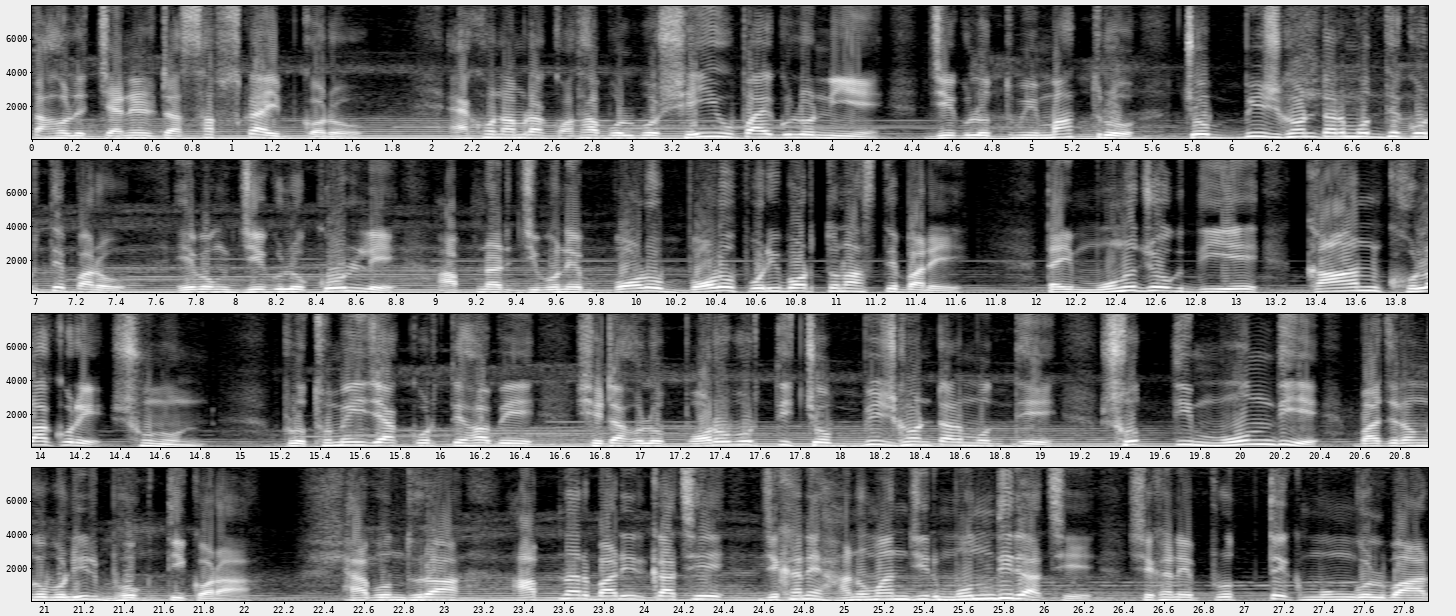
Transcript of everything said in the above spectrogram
তাহলে চ্যানেলটা সাবস্ক্রাইব করো। এখন আমরা কথা বলব সেই উপায়গুলো নিয়ে, যেগুলো তুমি মাত্র চব্বিশ ঘণ্টার মধ্যে করতে পারো এবং যেগুলো করলে আপনার জীবনে বড় বড় পরিবর্তন আসতে পারে। তাই মনোযোগ দিয়ে কান খোলা করে শুনুন। প্রথমেই যা করতে হবে সেটা হলো পরবর্তী চব্বিশ ঘণ্টার মধ্যে সত্যি মন দিয়ে বাজরঙ্গবলির ভক্তি করা। হ্যাঁ বন্ধুরা, আপনার বাড়ির কাছে যেখানে হনুমানজির মন্দির আছে, সেখানে প্রত্যেক মঙ্গলবার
